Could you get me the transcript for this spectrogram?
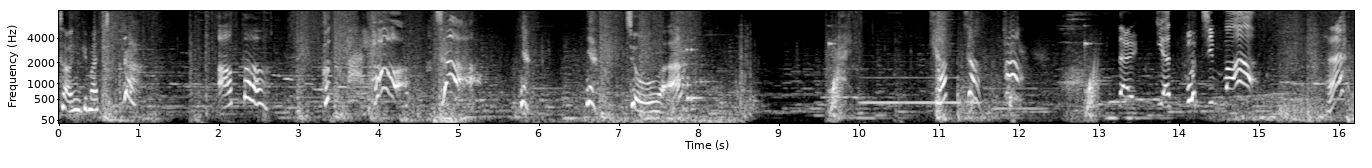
전기 맞췄다! 아파! 훗! 허! 자! 좋아! 겹쳐! 하! 날 엿보지 마! 아?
